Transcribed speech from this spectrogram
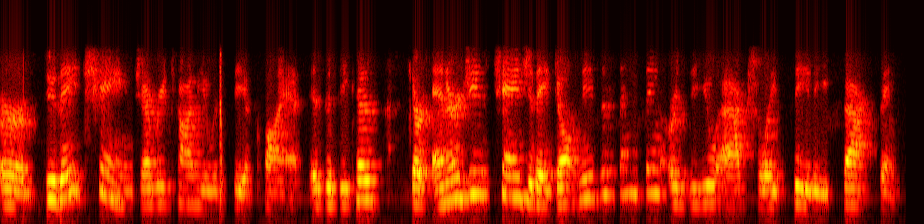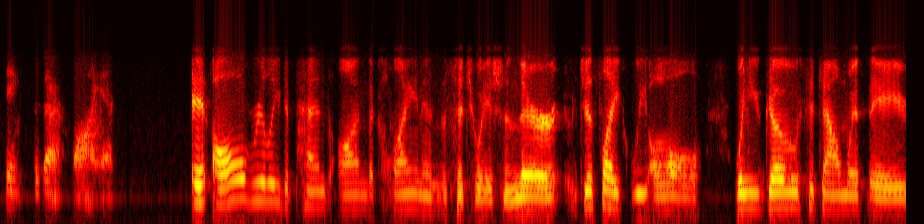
herbs, do they change every time you would see a client? Is it because their energies change, or they don't need the same thing, or do you actually see the exact same thing for that client? it all really depends on the client and the situation. They're just like we all when you go sit down with a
